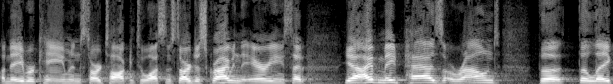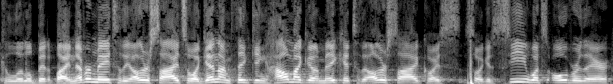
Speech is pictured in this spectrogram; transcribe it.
a neighbor came and started talking to us and started describing the area, and he said, Yeah, I've made paths around the, the lake a little bit, but I never made to the other side. So again, I'm thinking, how am I going to make it to the other side so I could see what's over there,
